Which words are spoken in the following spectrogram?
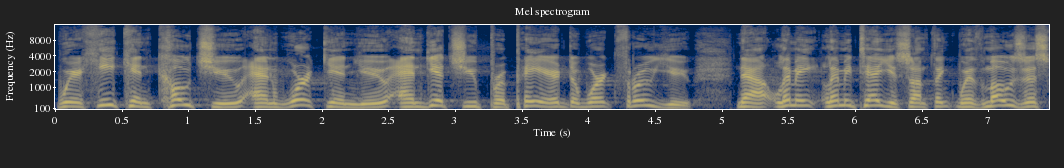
where He can coach you and work in you and get you prepared to work through you. Now, let me, let me tell you something. With Moses,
